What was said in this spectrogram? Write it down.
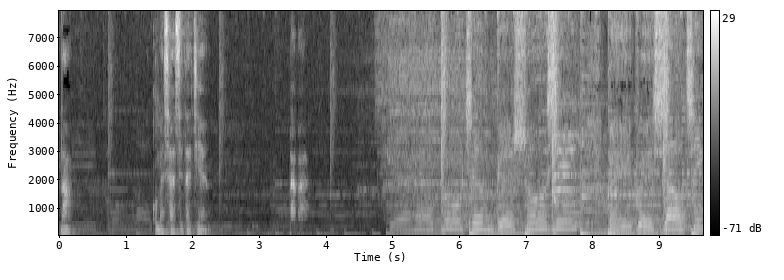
那我们下期再见，拜拜。夜不枕边书信，玫瑰小金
